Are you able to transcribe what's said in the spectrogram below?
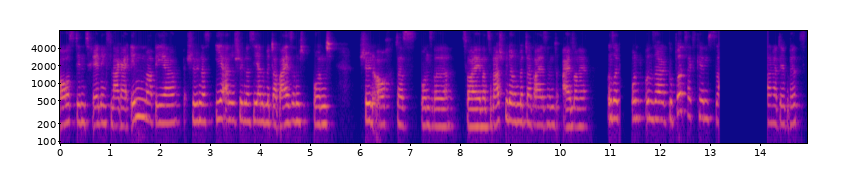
aus dem Trainingslager in Mabea. Schön, dass ihr alle, schön, dass Sie alle mit dabei sind und schön auch, dass unsere zwei Nationalspielerinnen mit dabei sind. Einmal unsere und unser Geburtstagskind Sarah Debritz.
